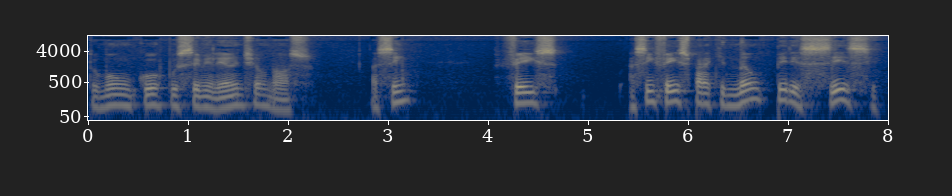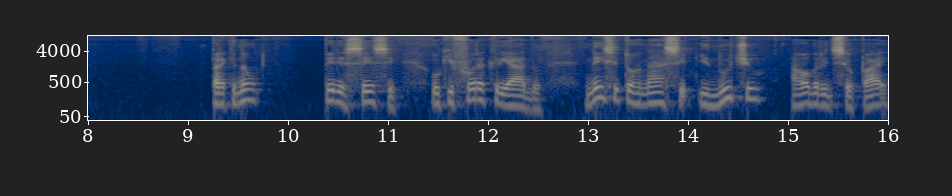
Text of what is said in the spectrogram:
tomou um corpo semelhante ao nosso. Assim fez, assim fez para que não perecesse, para que não perecesse o que fora criado, nem se tornasse inútil a obra de seu Pai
